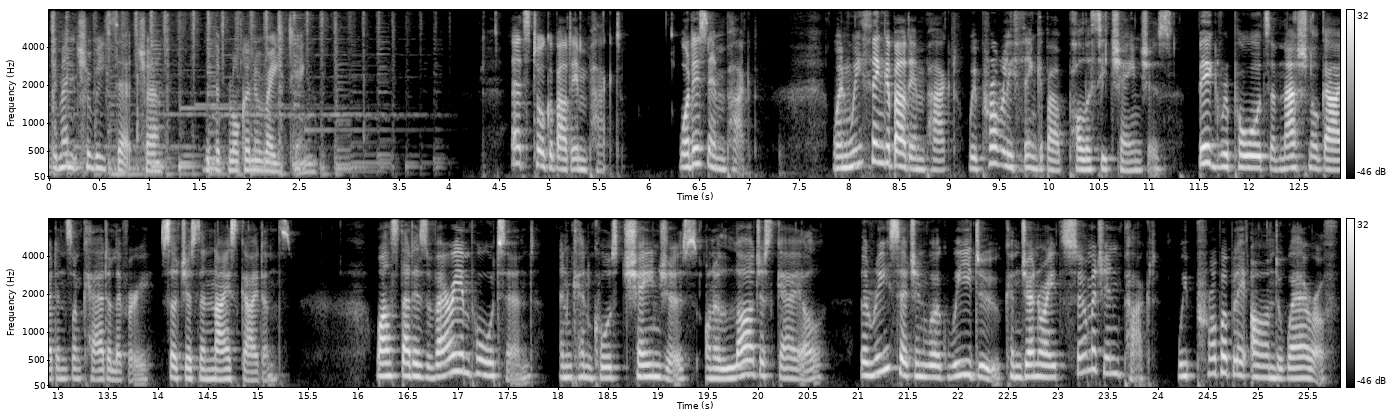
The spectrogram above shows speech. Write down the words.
dementia researcher with a blog and a rating. Let's talk about impact. What is impact? When we think about impact, we probably think about policy changes, big reports, and national guidance on care delivery, such as the NICE guidance. Whilst that is very important and can cause changes on a larger scale, the research and work we do can generate so much impact we probably aren't aware of.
